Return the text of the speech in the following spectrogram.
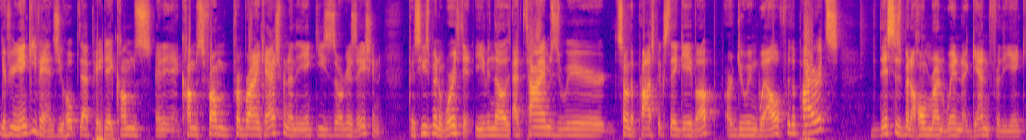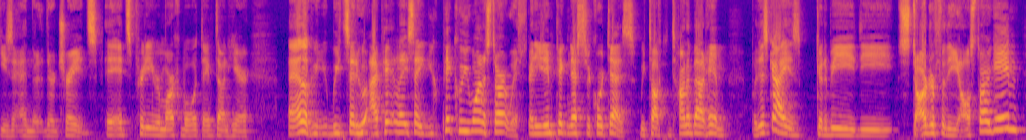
if you're Yankee fans, you hope that payday comes and it comes from from Brian Cashman and the Yankees organization because he's been worth it. Even though at times where some of the prospects they gave up are doing well for the Pirates, this has been a home run win again for the Yankees and their, their trades. It's pretty remarkable what they've done here. And look, we said who I pick. Like say, you pick who you want to start with, and you didn't pick Nestor Cortes. We talked a ton about him, but this guy is going to be the starter for the All Star game.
